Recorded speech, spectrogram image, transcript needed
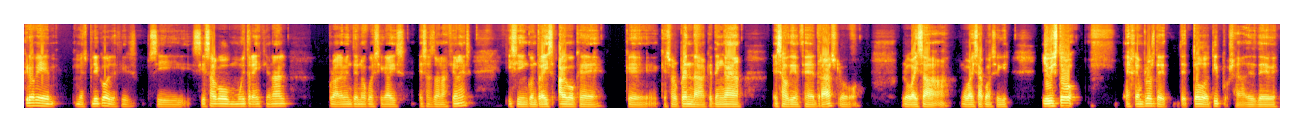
creo que me explico, es decir, si, si es algo muy tradicional, probablemente no consigáis esas donaciones y si encontráis algo que, que, que sorprenda, que tenga esa audiencia detrás, lo, lo vais a, lo vais a conseguir. Yo he visto ejemplos de, todo tipo, o sea, desde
